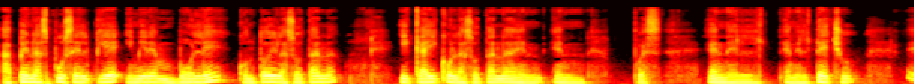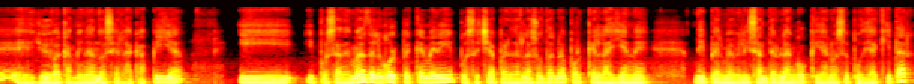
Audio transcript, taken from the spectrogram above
Apenas puse el pie y miren, volé con todo la sotana y caí con la sotana en, en pues en el, en el techo eh, yo iba caminando hacia la capilla y, pues además del golpe que me di, pues eché a perder la sotana porque la llené de hipermeabilizante blanco que ya no se podía quitar.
